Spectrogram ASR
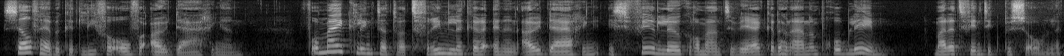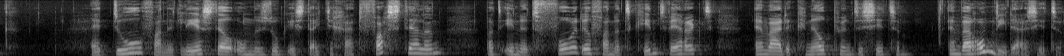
Zelf heb ik het liever over uitdagingen. Voor mij klinkt dat wat vriendelijker en een uitdaging is veel leuker om aan te werken dan aan een probleem. Maar dat vind ik persoonlijk. Het doel van het leerstijlonderzoek is dat je gaat vaststellen wat in het voordeel van het kind werkt en waar de knelpunten zitten en waarom die daar zitten.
